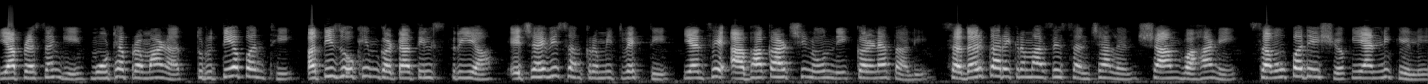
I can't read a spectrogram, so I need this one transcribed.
या प्रसंगी मोठ्या प्रमाणात तृतीयपंथी अतिजोखीम गटातील स्त्रिया एच आय व्ही संक्रमित व्यक्ती यांचे आभा कार्डची नोंदणी करण्यात आली. सदर कार्यक्रमाचे संचालन श्याम वहाणे समुपदेशक यांनी केले.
